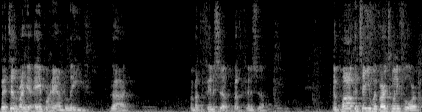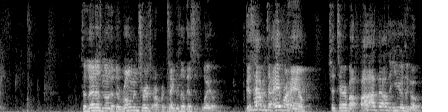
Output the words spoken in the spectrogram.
But it tells right here, Abraham believed God. I'm about to finish up, about to finish up. And Paul continued with verse 24 to let us know that the Roman church are partakers of this as well. This happened to Abraham, should about 5,000 years ago.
